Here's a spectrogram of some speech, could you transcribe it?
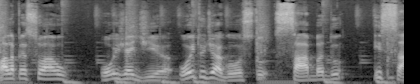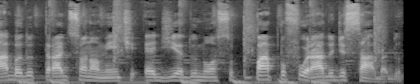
Fala pessoal, hoje é dia 8 de agosto, sábado, e sábado tradicionalmente é dia do nosso papo furado de sábado.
